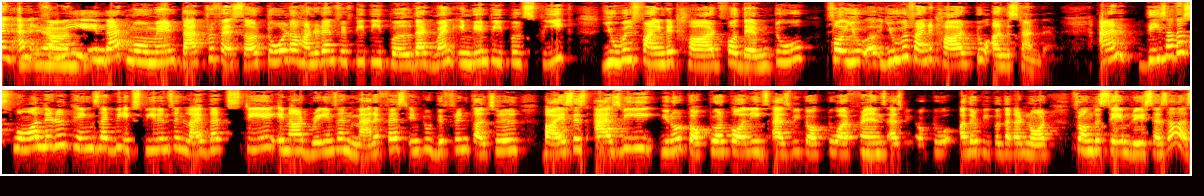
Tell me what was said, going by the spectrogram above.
and and yeah. for me in that moment that professor told 150 people that when indian people speak you will find it hard for them to for you uh, you will find it hard to understand them and these are the small little things that we experience in life that stay in our brains and manifest into different cultural biases as we, you know, talk to our colleagues, as we talk to our friends, as we talk to other people that are not from the same race as us.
